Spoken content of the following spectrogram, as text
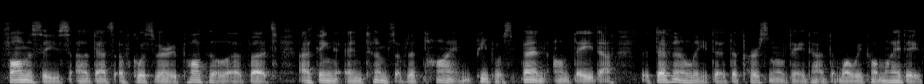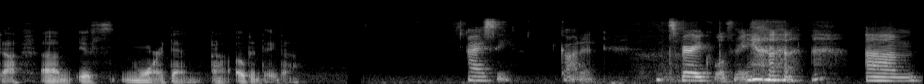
pharmacies. Uh, that's of course very popular, but I think in terms of the time people spend on data, definitely the, the personal data, the, what we call my data, um, is more than uh, open data. I see. Got it. It's very cool to me. um,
